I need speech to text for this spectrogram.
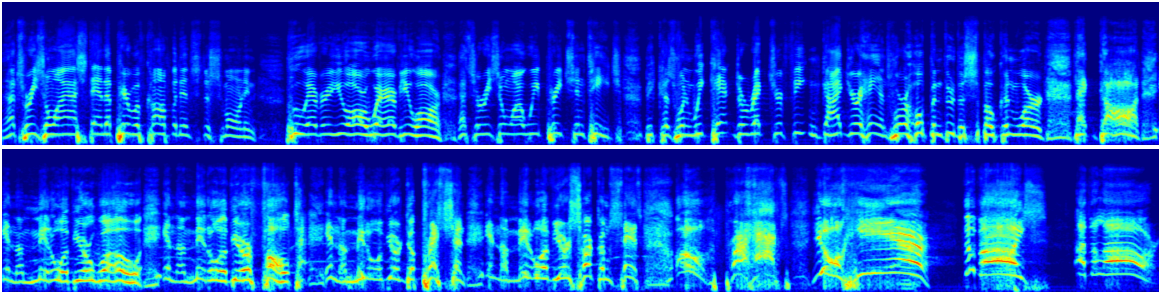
That's the reason why I stand up here with confidence this morning. Whoever you are, wherever you are, that's the reason why we preach and teach. Because when we can't direct your feet and guide your hands, we're hoping through the spoken word that God, in the middle of your woe, in the middle of your fault, in the middle of your depression, in the middle of your circumstance, oh, perhaps you'll hear the voice of the Lord.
